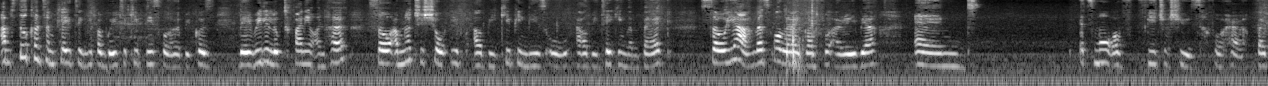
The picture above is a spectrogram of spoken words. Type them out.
I'm still contemplating if I'm going to keep these for her because they really looked funny on her so i'm not too sure if i'll be keeping these or i'll be taking them back. So yeah that's all that i got for arabia. And it's more of future shoes for her but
